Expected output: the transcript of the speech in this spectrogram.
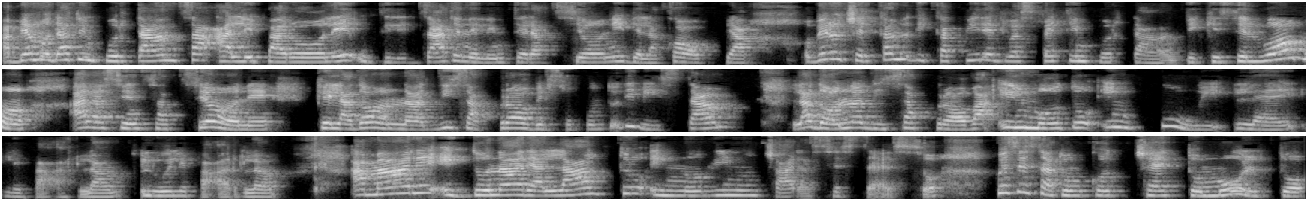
Abbiamo dato importanza alle parole utilizzate nelle interazioni della coppia, ovvero cercando di capire due aspetti importanti, che se l'uomo ha la sensazione che la donna donna disapprova il suo punto di vista, la donna disapprova il modo in cui lei le parla, lui le parla. Amare e donare all'altro e non rinunciare a se stesso. Questo è stato un concetto molto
